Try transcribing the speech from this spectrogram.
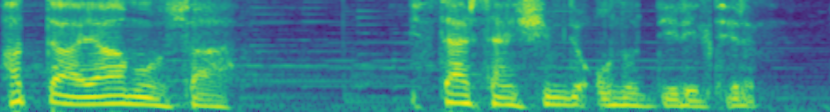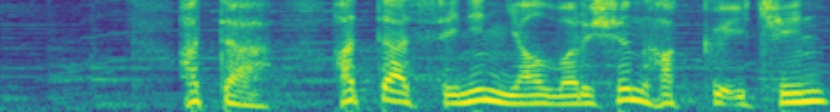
Hatta ya Musa, istersen şimdi onu diriltirim. Hatta, hatta senin yalvarışın hakkı için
